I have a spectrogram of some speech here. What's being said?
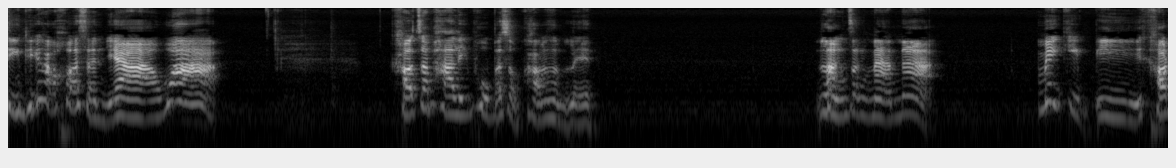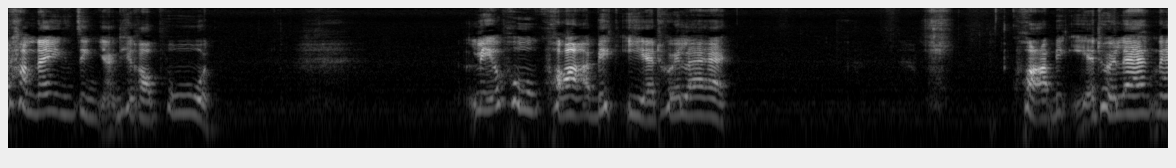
สิ่งที่เขาเคยสัญญาว่า เขาจะพาลิพูประสบความสำเร็จ หลังจากนั้นน่ะไม่กี่ปีเขาทำได้จริง ๆ อย่างที่เขาพูดลิเวอร์พูลคว้าบิ๊กเอียถ้วยแรก คว้าบิ๊กเอียถ้วยแรกใน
